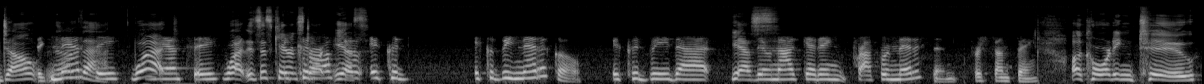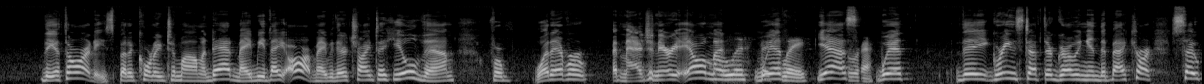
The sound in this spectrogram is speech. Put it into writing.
don't know that. What? Nancy. What? Is this Caryn Stark? Also, Yes. It could, it could be medical. It could be that yes. they're not getting proper medicine for something. according to the authorities, but according to mom and dad, maybe they are. Maybe they're trying to heal them for whatever imaginary ailment with Holistically, yes, correct. with the green stuff they're growing in the backyard. So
